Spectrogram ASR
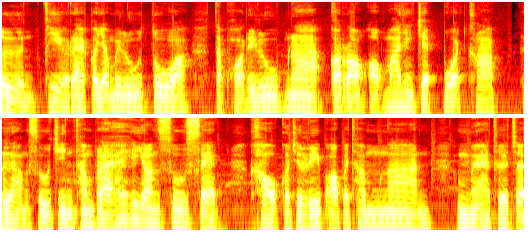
ตื่น ทีแรกก็ยังไม่รู้ตัว แต่พอได้รูปหน้าก็ร้องออกมาอย่างเจ็บปวดครับหลังซูจินทำแผลให้ฮยอนซูเสร็จ เขาก็จะรีบออกไปทำงาน แม้เธอจะ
